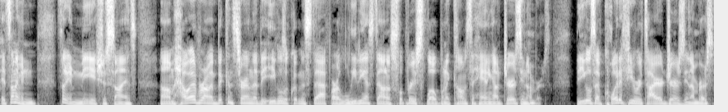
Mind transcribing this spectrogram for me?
it's not even it's not even me. It's just science. Um, however, I'm a bit concerned that the Eagles equipment staff are leading us down a slippery slope when it comes to handing out jersey numbers. The Eagles have quite a few retired jersey numbers,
